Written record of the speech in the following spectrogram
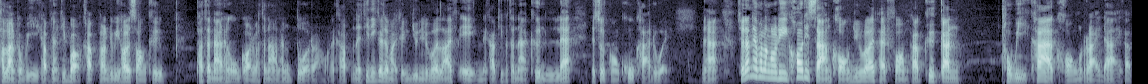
พลังทวีครับอย่างที่บอกครับพลังทวีข้อที่2คือพัฒนาทั้งองค์กรพัฒนาทั้งตัวเรานะครับในที่นี้ก็จะหมายถึง Unilever Life เองนะครับที่พัฒนาขึ้นและในส่วนของคู่ค้าด้วยนะฮะฉะนั้นในพลังทวีข้อที่ 3 ของ Unilever Life Platform ครับคือการทวีค่าของรายได้ครับ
